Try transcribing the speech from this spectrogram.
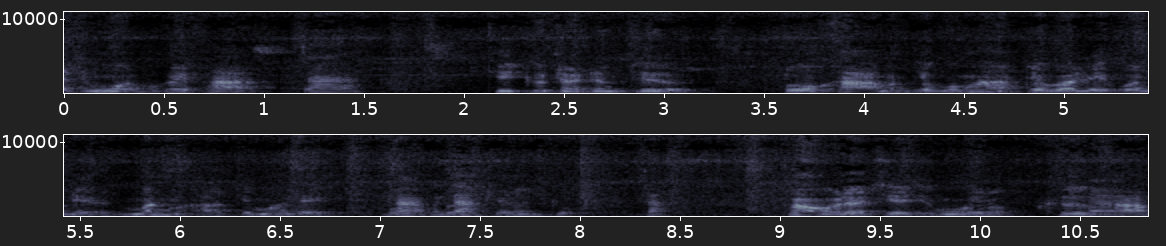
ดชั่วโมงไม่เคยพลาดจ้าที่จุดไหนจังซื้อ ตัวขามันจะบ่มาแต่ว่าเลขวันเนี่ยมันอาจจะมาได้บอกค่ะคุณตา แค่นั้นจบจ้าเมาแล้วเสียสิห้วยหรอกคือขาม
